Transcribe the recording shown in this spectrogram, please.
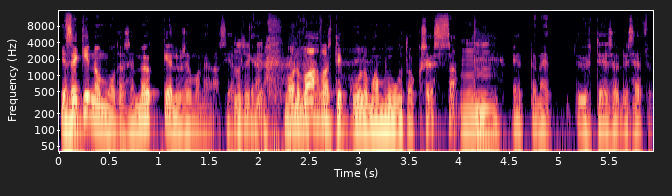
Ja sekin on muuten se mökkeily semmoinen asia, no, mikä on vahvasti kuulemma muutoksessa, mm. että ne yhteisölliset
